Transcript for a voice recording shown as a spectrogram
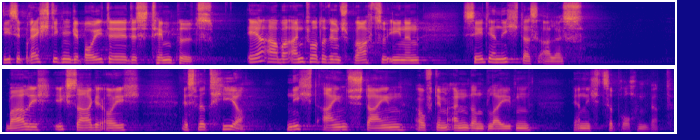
diese prächtigen Gebäude des Tempels. Er aber antwortete und sprach zu ihnen, seht ihr nicht das alles? Wahrlich, ich sage euch, es wird hier nicht ein Stein auf dem anderen bleiben, der nicht zerbrochen wird.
